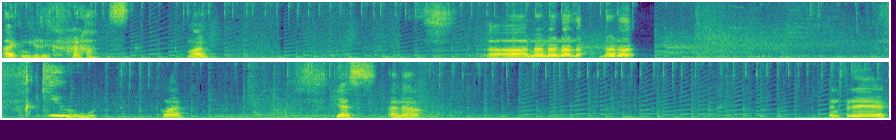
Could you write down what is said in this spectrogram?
I can get across. Come on. Uh, uh no, no, no, no, no, no. Fuck you! Come on. Yes, I know. in for Infinite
